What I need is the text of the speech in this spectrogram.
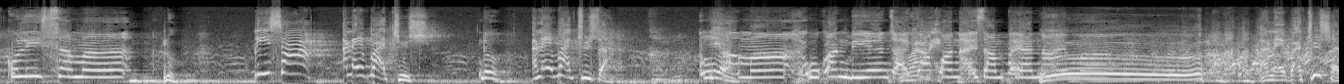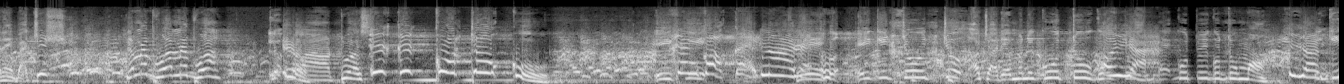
Aku Lisa, Mak. Loh. Lisa, anak Pak Jus. Duh, Anak Pak Jus ah. enggak, Mak. Bukan biyen, saiki Anak- aku anak sampean ae, Mak. Oh. Anak Pak Jus, anak Pak Jus. Lah mlebu mlebu. Lho. Aduh, iki kutuku. Iki Kok kena Eh, iki cucu, aja ada meni kutu, kutu. Oh, iya. Lek kutu iku tumo. Iya. Iki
